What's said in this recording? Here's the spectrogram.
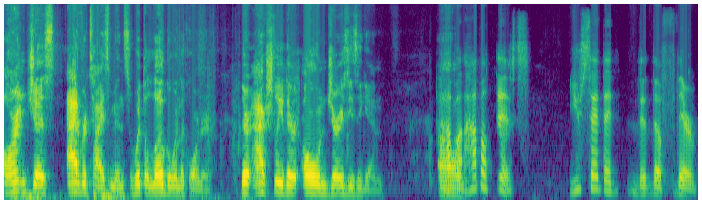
aren't just advertisements with the logo in the corner. They're actually their own jerseys again. How Um, about how about this? You said that the the their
